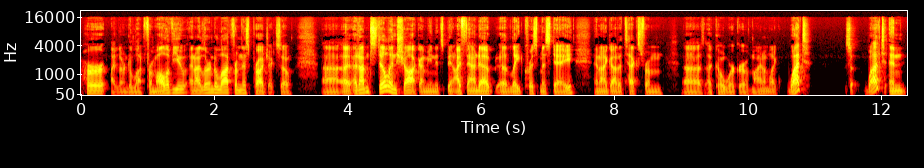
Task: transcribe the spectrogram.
her. I learned a lot from all of you. And i learned a lot from this project. So uh, and i'm still in shock. I mean it's been i found out uh, late christmas day and i got a text from uh, a coworker of mine. I'm like, what? So what? And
